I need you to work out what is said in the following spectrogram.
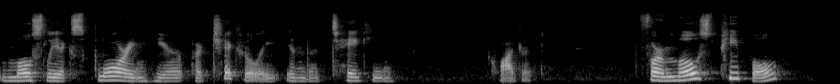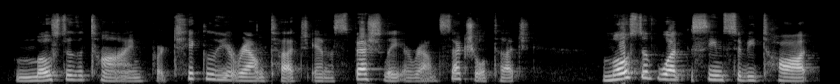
mostly exploring here, particularly in the taking quadrant. For most people, most of the time, particularly around touch and especially around sexual touch, most of what seems to be taught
